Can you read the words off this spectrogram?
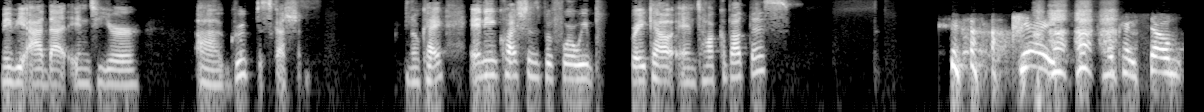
maybe add that into your uh, group discussion. Okay, any questions before we break out and talk about this? Yay! Okay, so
